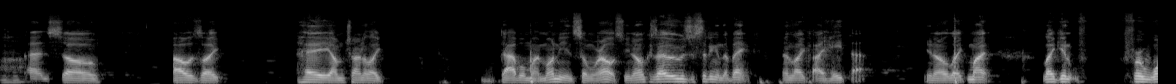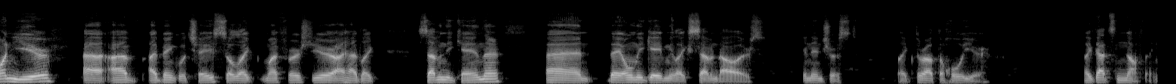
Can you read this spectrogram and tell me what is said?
Uh-huh. and so I was like, "Hey, I'm trying to like dabble my money in somewhere else," you know, because I was just sitting in the bank, and like I hate that, you know, like my like in for one year uh, I have I bank with Chase, so like my first year I had like 70k in there, and they only gave me like seven dollars in interest, like throughout the whole year, like that's nothing,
